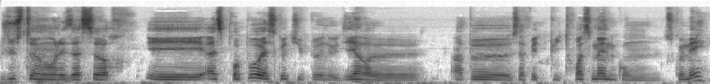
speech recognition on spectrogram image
Justement, les Açores. Et à ce propos, est-ce que tu peux nous dire euh, un peu, ça fait depuis trois semaines qu'on se connaît,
